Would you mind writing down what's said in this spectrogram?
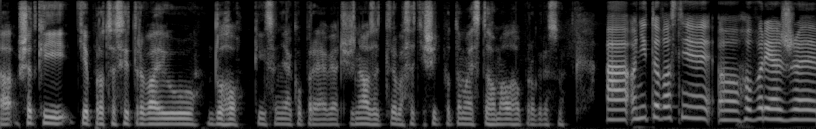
všetky tie procesy trvajú dlho, kým sa nejako prejavia. Čiže naozaj treba sa tešiť potom aj z toho malého progresu. A oni to vlastne o, hovoria, že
